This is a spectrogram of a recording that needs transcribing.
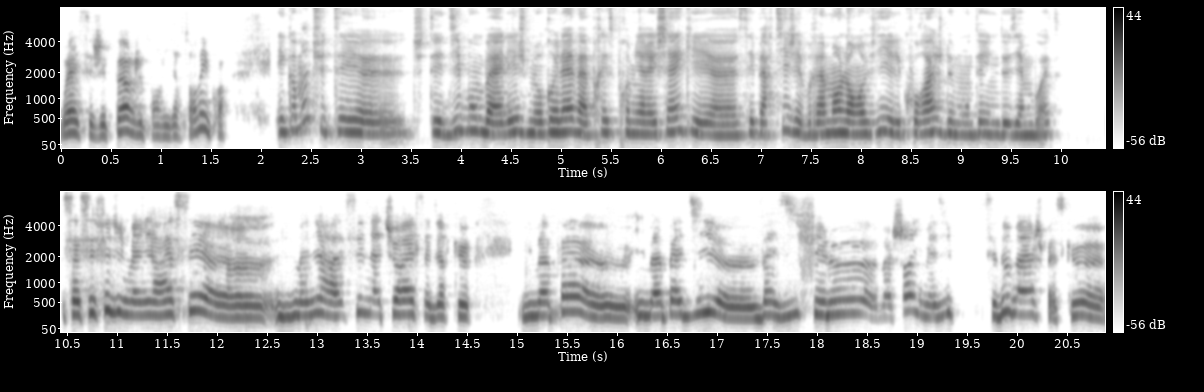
Ouais, c'est j'ai peur, j'ai pas envie d'y retourner, quoi. Et comment tu t'es, tu t'es dit, bon, bah allez, je me relève après ce premier échec et c'est parti, j'ai vraiment l'envie et le courage de monter une deuxième boîte? Ça s'est fait d'une manière assez, d'une manière assez naturelle, c'est-à-dire que il m'a pas, il m'a pas dit, vas-y, fais-le, machin, il m'a dit, c'est dommage parce que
